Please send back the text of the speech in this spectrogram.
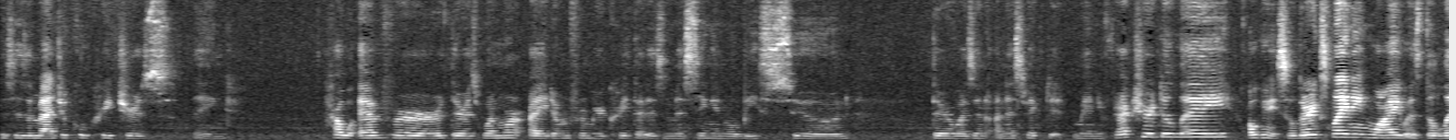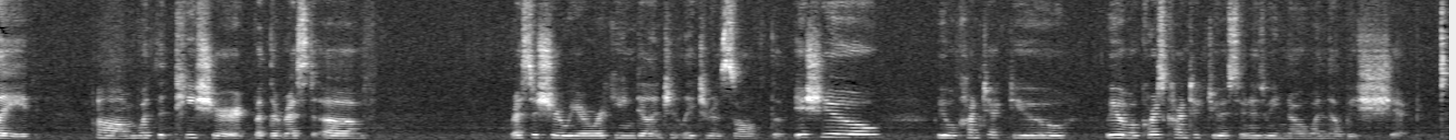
This is a magical creatures thing. However, there is one more item from your crate that is missing and will be soon. There was an unexpected manufacturer delay. Okay, so they're explaining why it was delayed um, with the t-shirt, but the rest of Rest assured we are working diligently to resolve the issue. We will contact you. We will of course contact you as soon as we know when they'll be shipped.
